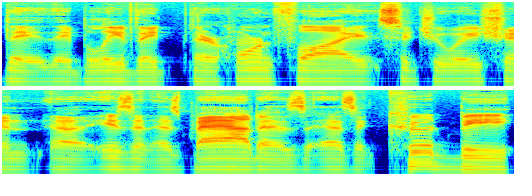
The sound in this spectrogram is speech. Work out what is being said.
they, they believe they their hornfly situation uh, isn't as bad as as it could be.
